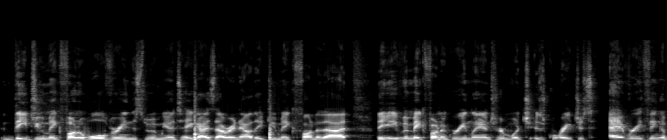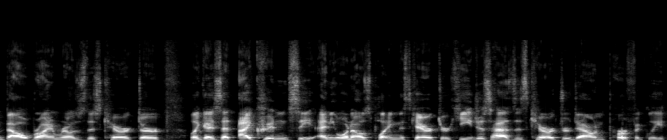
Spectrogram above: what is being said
They do make fun of Wolverine this movie, I'm gonna tell you guys that right now, they do make fun of that. They even make fun of Green Lantern, which is great, just everything about Ryan Reynolds, this character. Like I said, I couldn't see anyone else playing this character. He just has this character down perfectly.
